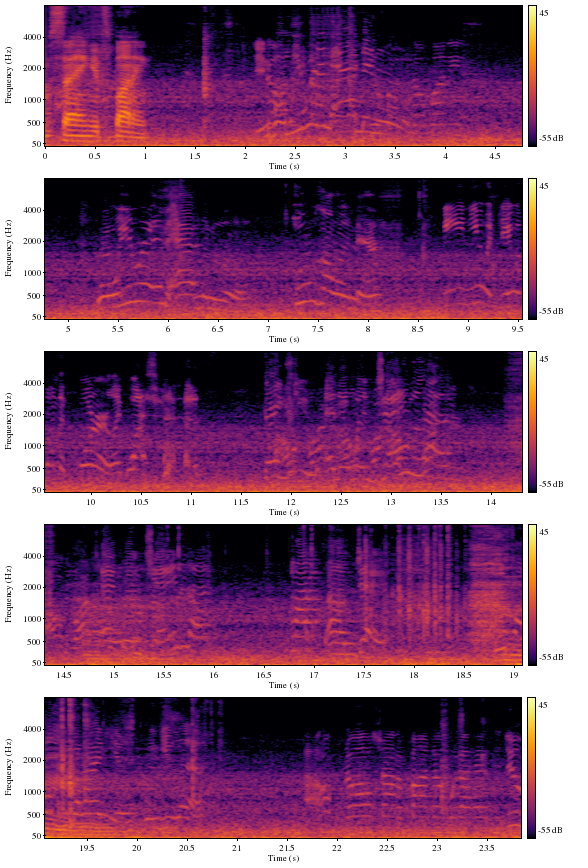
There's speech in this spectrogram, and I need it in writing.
I'm saying it's Bunny. You know When we were in admin room, Snowbunny? when we were in admin room, who was all in there? Me and you and Jay was on the corner, like watching us. Thank you. And then when Jay left, and when Jay left, Pop, um, Jay, who followed behind you when you left? I don't know. I was trying to find out what I had to do.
